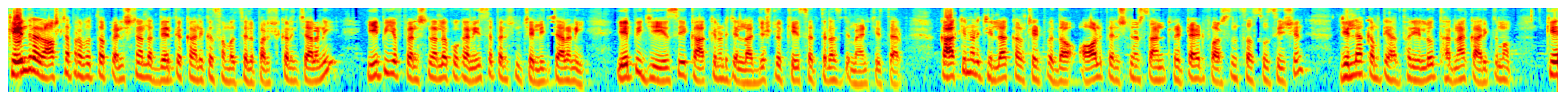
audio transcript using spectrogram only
కేంద్ర రాష్ట్ర ప్రభుత్వ పెన్షనర్ల దీర్ఘకాలిక సమస్యలు పరిష్కరించాలని ఈపీఎఫ్ పెన్షనర్లకు కనీస పెన్షన్ చెల్లించాలని ఏపీజేఏసీ కాకినాడ జిల్లా అధ్యక్షులు కె సత్యరాజ్ డిమాండ్ చేశారు. కాకినాడ జిల్లా కలెక్టరేట్ వద్ద all pensioners and retired persons association జిల్లా కమిటీ ఆధ్వర్యంలో ధర్నా కార్యక్రమం కె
